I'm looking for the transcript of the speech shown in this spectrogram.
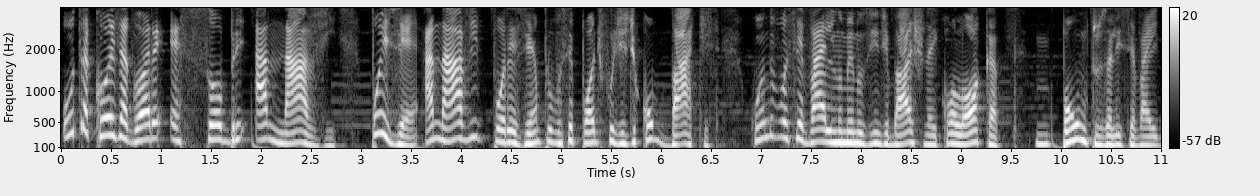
Outra coisa agora é sobre a nave. Pois é, a nave, por exemplo, você pode fugir de combates. Quando você vai ali no menuzinho de baixo, né, e coloca pontos ali, você vai,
